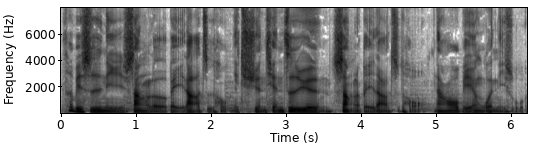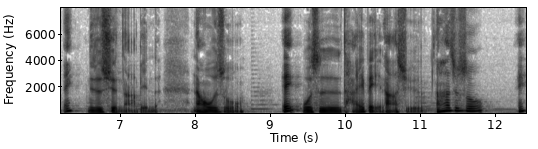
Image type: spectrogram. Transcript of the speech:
特别是你上了北大之后，你选前志愿上了北大之后，然后别人问你说：“哎，你是选哪边的？”然后我说。哎，我是台北大学，然后他就说：“哎，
